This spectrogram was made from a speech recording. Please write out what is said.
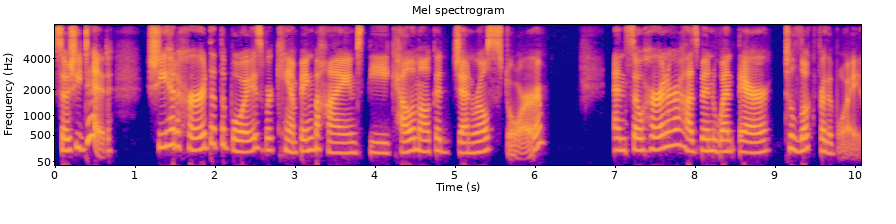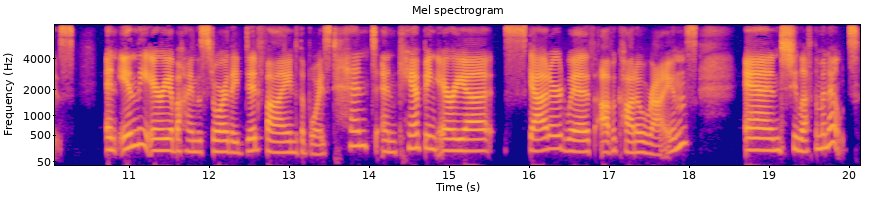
so she did. She had heard that the boys were camping behind the Kalamalka General Store. And so her and her husband went there to look for the boys. And in the area behind the store, they did find the boys' tent and camping area scattered with avocado rinds. And she left them a note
